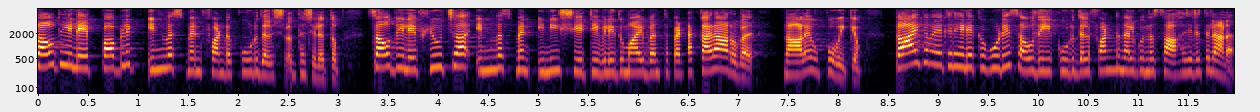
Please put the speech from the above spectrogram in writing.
സൗദിയിലെ പബ്ലിക് ഇൻവെസ്റ്റ്മെന്റ് ഫണ്ട് കൂടുതൽ ശ്രദ്ധ ചെലുത്തും. സൗദിയിലെ ഫ്യൂച്ചർ ഇൻവെസ്റ്റ്മെന്റ് ഇനീഷ്യേറ്റീവിൽ ഇതുമായി ബന്ധപ്പെട്ട കരാറുകൾ നാളെ ഒപ്പുവയ്ക്കും. കായിക മേഖലയിലേക്ക് കൂടി സൗദി കൂടുതൽ ഫണ്ട് നൽകുന്ന സാഹചര്യത്തിലാണ്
